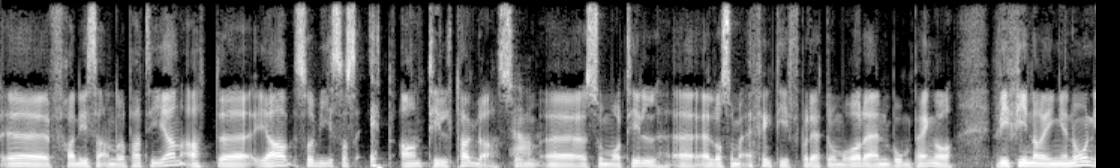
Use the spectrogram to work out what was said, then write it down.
eh, fra disse andre partiene at eh, ja, så vis oss et annet tiltak da, som, eh, som må til, eh, eller som er effektivt på dette området enn bompenger. Vi finner ingen, noen,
